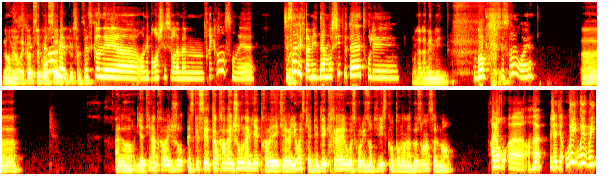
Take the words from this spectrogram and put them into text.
Non, mais on récolte ce qu'on Parce qu'on est, euh, on est branché sur la même fréquence. On est. C'est ça, les familles d'âmes aussi, peut-être, ou les. On a la même ligne. Bon, c'est ça, ouais. Euh, alors, y a-t-il un travail jour Est-ce que c'est un travail journalier de travailler avec les rayons? Est-ce qu'il y a des décrets ou est-ce qu'on les utilise quand on en a besoin seulement? Alors, euh, j'allais dire oui, oui, oui.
